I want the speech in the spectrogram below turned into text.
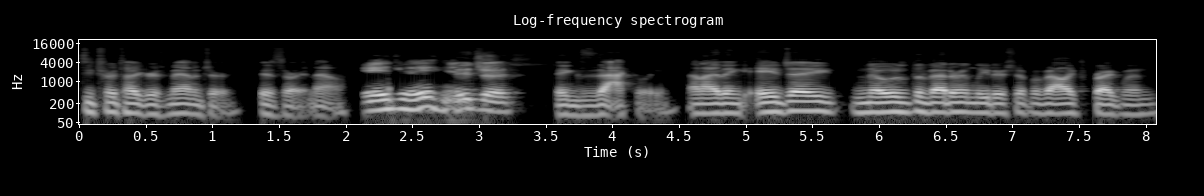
Detroit Tigers manager is right now. AJ, AJ, Exactly. And I think AJ knows the veteran leadership of Alex Bregman.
